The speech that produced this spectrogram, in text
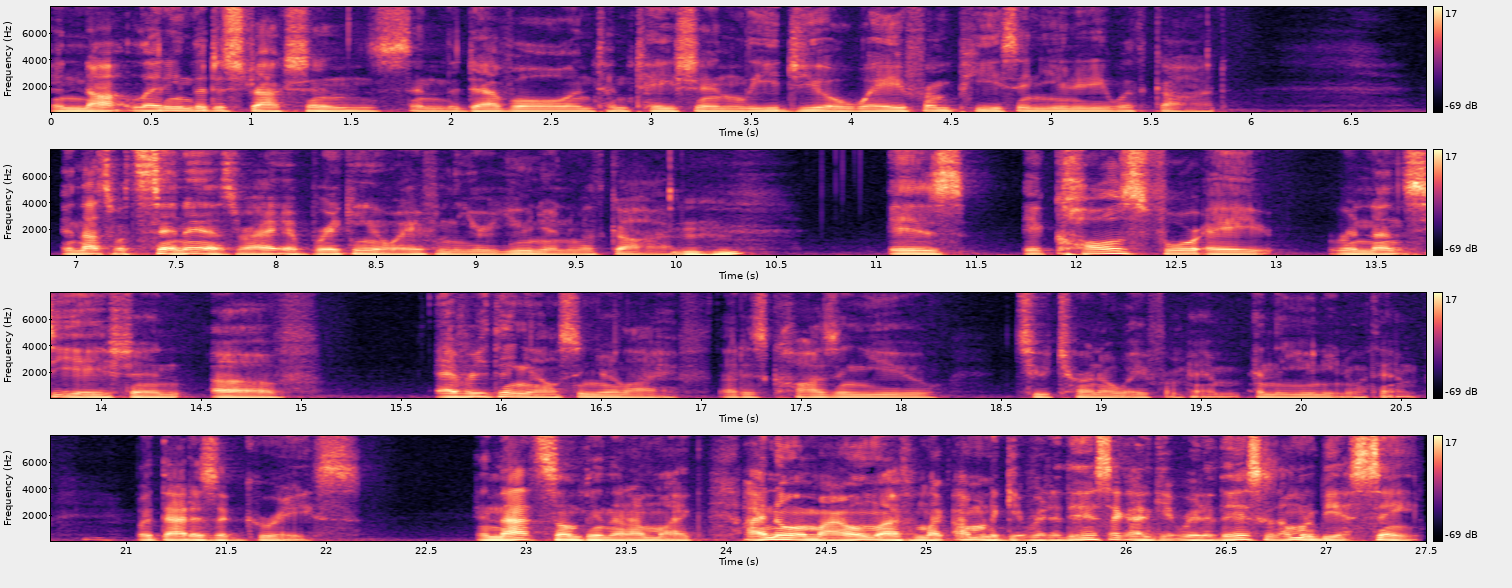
and not letting the distractions and the devil and temptation lead you away from peace and unity with God. And that's what sin is, right? A breaking away from your union with God. Mm-hmm. Is it calls for a renunciation of everything else in your life that is causing you to turn away from Him and the union with Him. Mm. But that is a grace. And that's something that I'm like, I know in my own life, I'm like, I'm going to get rid of this. I got to get rid of this because I'm going to be a saint.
